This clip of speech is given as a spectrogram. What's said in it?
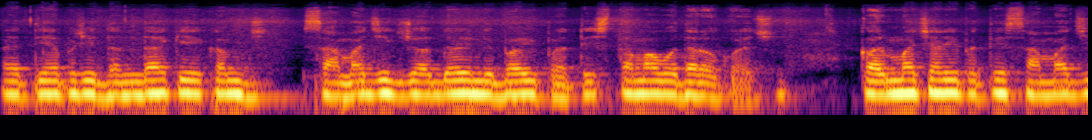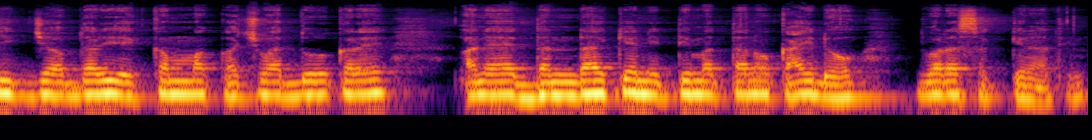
અને ત્યાર પછી ધંધાકીય એકમ સામાજિક જવાબદારી નિભાવી પ્રતિષ્ઠામાં વધારો કરે છે. કર્મચારી પ્રત્યે સામાજિક જવાબદારી એકમમાં કચવાટ દૂર કરે અને ધંધાકીય નીતિમત્તાનો કાયદો દ્વારા શક્ય નથી.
